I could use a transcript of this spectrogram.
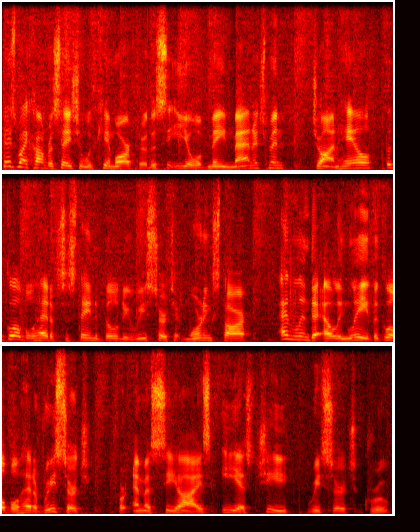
Here's my conversation with Kim Arthur, the CEO of Main Management, John Hale, the Global Head of Sustainability Research at Morningstar, and Linda Eling Lee, the Global Head of Research for MSCI's ESG Research Group.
